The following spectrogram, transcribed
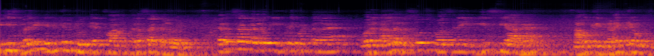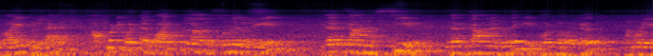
it is very difficult to get for Teresa கல்லூரி தெரசா கல்லூரி இப்படிப்பட்ட ஒரு நல்ல ரிசோர்ஸ் பர்சனை ஈஸியாக நமக்கு கிடைக்க வாய்ப்பு இல்லை. அப்படிப்பட்ட வாய்ப்பு இல்லாத சூழ்நிலையில் இதற்கான சீடு இதற்கான விதையை போட்டவர்கள் நம்முடைய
